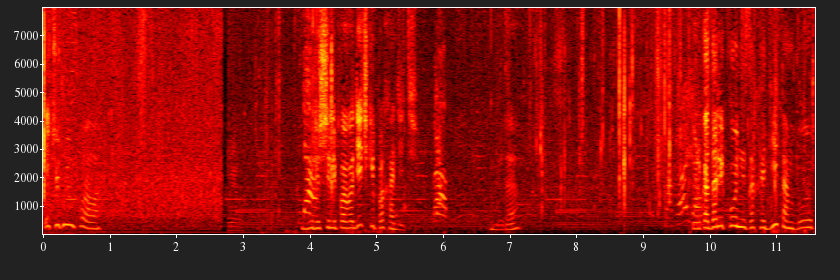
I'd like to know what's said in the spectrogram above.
Я чуть не упала. Вы решили по водичке походить? Да. Да. Только далеко не заходи, там будет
